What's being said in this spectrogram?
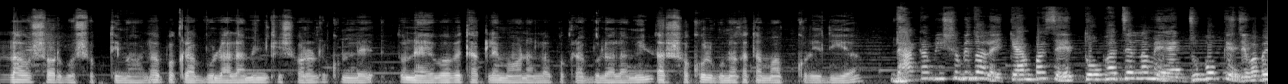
আল্লাহ সর্বশক্তিমান। আল্লাহ পাক রাব্বুল আলামিনকে স্মরণ করলে তো ন্যায়ভাবে থাকলে মহান আল্লাহ পাক রাব্বুল আলামিন তার সকল গুণাখাতা মাফ করে দিয়া। ঢাকা বিশ্ববিদ্যালয় ক্যাম্পাসে তোফাজ্জেল নামে এক যুবককে যেভাবে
